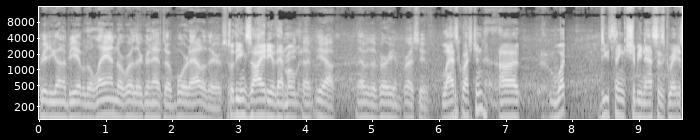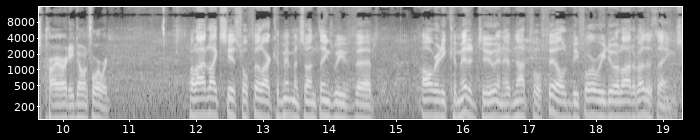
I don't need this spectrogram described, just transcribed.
really going to be able to land or whether they're going to have to abort out of there. So the anxiety of that moment. yeah, that was a very impressive. Last question. Uh, what do you think should be NASA's greatest priority going forward? Well, I'd like to see us fulfill our commitments on things we've uh, already committed to and have not fulfilled before we do a lot of other things.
